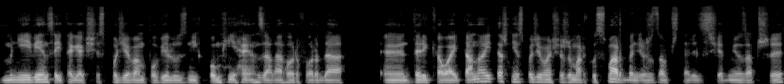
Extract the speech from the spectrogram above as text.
Mniej więcej tak jak się spodziewam po wielu z nich, pomijając Ala Horforda, y, Derricka White'a, no i też nie spodziewam się, że Markus Smart będzie rzucał 4 z 7 za 3,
